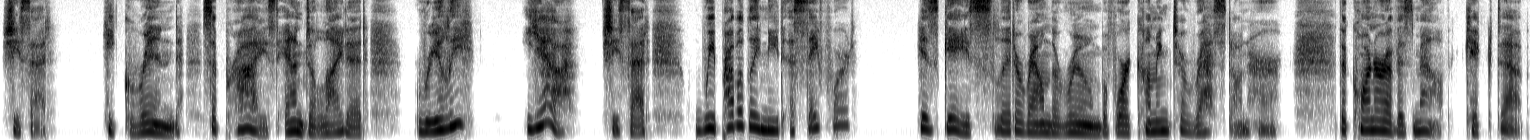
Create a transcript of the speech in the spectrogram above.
she said. He grinned, surprised and delighted. Really? Yeah, she said. We probably need a safe word. His gaze slid around the room before coming to rest on her. The corner of his mouth kicked up.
